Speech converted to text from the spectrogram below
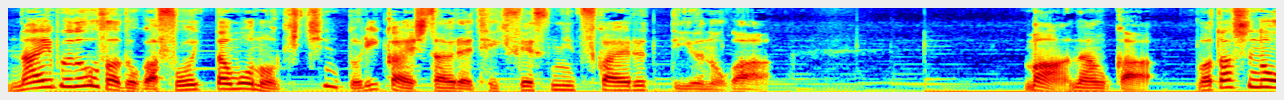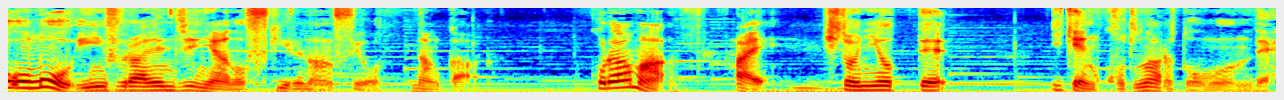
内部動作とかそういったものをきちんと理解した上で適切に使えるっていうのが、まあなんか、私の思うインフラエンジニアのスキルなんですよ。なんか、これはまあ、はい、人によって意見異なると思うんで、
